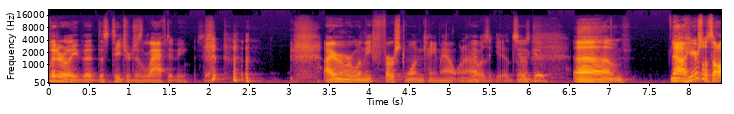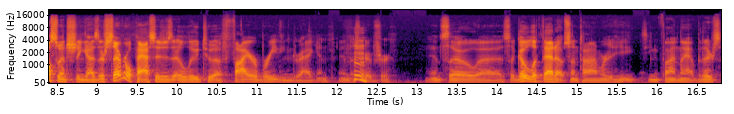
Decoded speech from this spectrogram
literally, the, this teacher just laughed at me. So, I remember when the first one came out when I was a kid. So. it was good. Um, now, here's what's also interesting, guys. There's several passages that allude to a fire-breathing dragon in the Hmm. scripture, and so uh, so go look that up sometime, where you, you can find that. But there's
